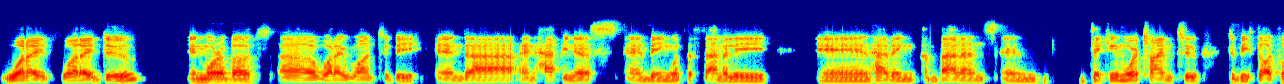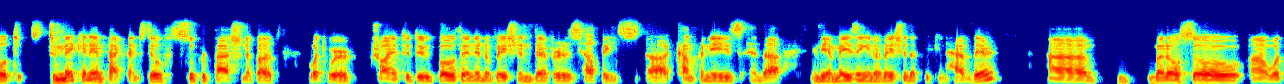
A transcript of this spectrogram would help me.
what I what I do and more about uh, what I want to be and uh, and happiness and being with the family and having a balance and taking more time to to be thoughtful to, to make an impact. I'm still super passionate about what we're trying to do, both in innovation endeavors, helping uh, companies and uh, and the amazing innovation that we can have there, um, but also uh, what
